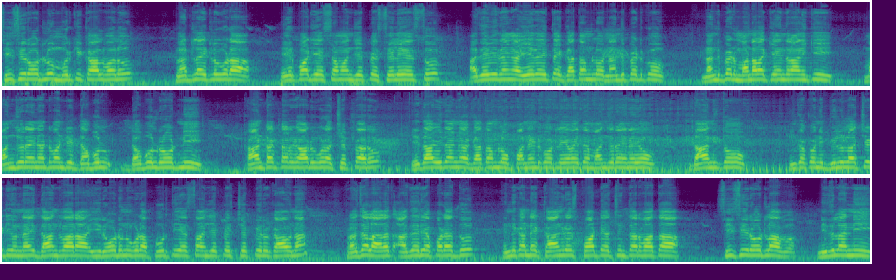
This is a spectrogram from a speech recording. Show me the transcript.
సీసీ రోడ్లు మురికి కాలువలు ఫ్లడ్ లైట్లు కూడా ఏర్పాటు చేస్తామని చెప్పేసి తెలియజేస్తూ అదేవిధంగా ఏదైతే గతంలో నందిపేటకు నందిపేట మండల కేంద్రానికి మంజూరైనటువంటి డబుల్ డబుల్ రోడ్ని కాంట్రాక్టర్ గారు కూడా చెప్పారు. యథావిధంగా గతంలో పన్నెండు కోట్లు ఏవైతే మంజూరైనాయో దానితో ఇంకా కొన్ని బిల్లులు వచ్చేవి ఉన్నాయి. దాని ద్వారా ఈ రోడ్డును కూడా పూర్తి చేస్తా అని చెప్పేసి చెప్పారు. కావున ప్రజలు అధ- అధైర్యపడద్దు. ఎందుకంటే కాంగ్రెస్ పార్టీ వచ్చిన తర్వాత సీసీ రోడ్ల నిధులన్నీ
